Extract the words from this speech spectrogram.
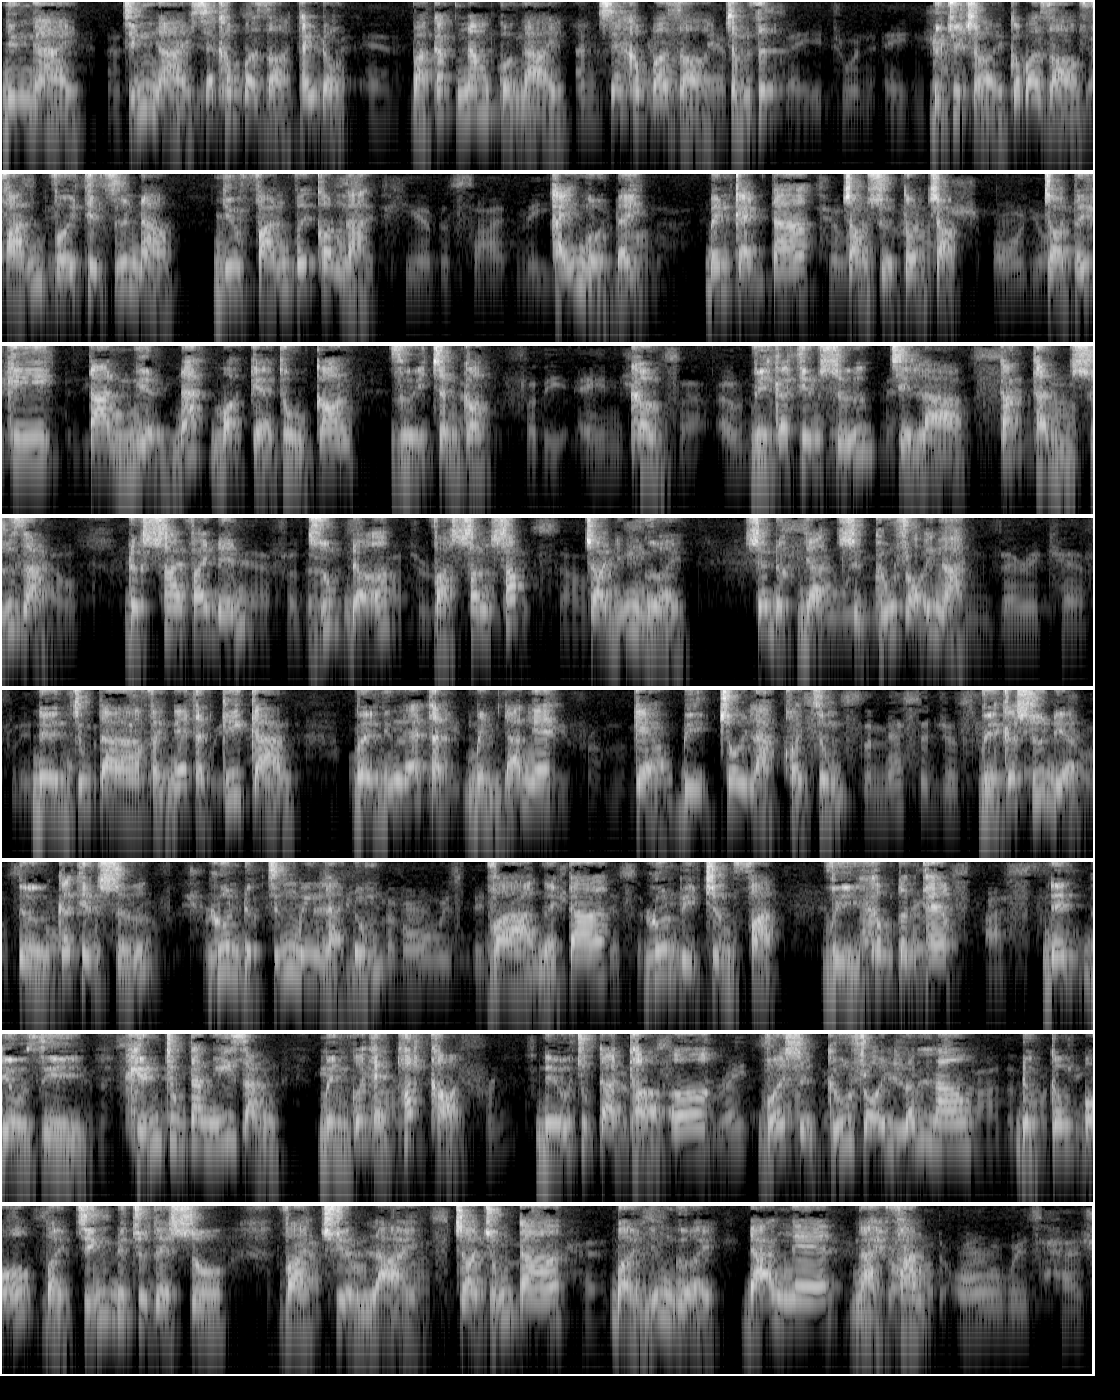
Nhưng Ngài, chính Ngài sẽ không bao giờ thay đổi và các năm của Ngài sẽ không bao giờ chấm dứt. Đức Chúa Trời có bao giờ phán với thiên sứ nào như phán với con Ngài? Hãy ngồi đây bên cạnh ta trong sự tôn trọng, cho tới khi ta nghiền nát mọi kẻ thù con dưới chân con. Không, vì các thiên sứ chỉ là các thần sứ giả được sai phái đến giúp đỡ và săn sóc cho những người sẽ được nhận sự cứu rỗi Ngài. Nên chúng ta phải nghe thật kỹ càng về những lẽ thật mình đã nghe, kẻo bị trôi lạc khỏi chúng. Vì các sứ điệp từ các thiên sứ luôn được chứng minh là đúng, và người ta luôn bị trừng phạt vì không tuân theo. Nên điều gì khiến chúng ta nghĩ rằng mình có thể thoát khỏi nếu chúng ta thờ ơ với sự cứu rỗi lớn lao được công bố bởi chính Đức Chúa Giêsu và truyền lại cho chúng ta bởi những người đã nghe Ngài phán.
